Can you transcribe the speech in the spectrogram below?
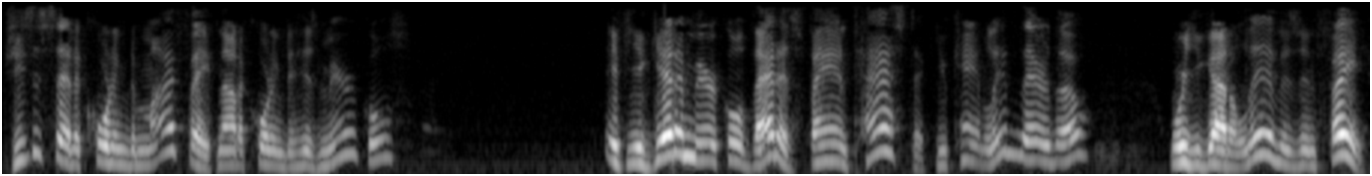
Jesus said, according to my faith, not according to his miracles. If you get a miracle, that is fantastic. You can't live there, though. Where you got to live is in faith.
